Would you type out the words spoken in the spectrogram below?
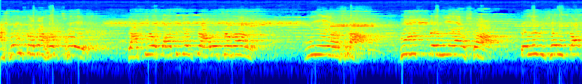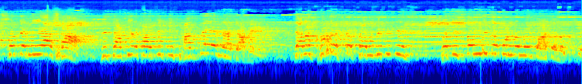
আসল কথা হচ্ছে জাতীয় পার্টিকে একটা আলোচনায় নিয়ে আসা, গুরুত্বে নিয়ে আসা, টেলিভিশন টক শোতে নিয়ে আসা যে জাতীয় পার্টি কি থাকবে না যাবে, যেন খুব একটা কম্পিটিটিভ প্রতিদ্বন্দ্বিতাপূর্ণ নির্বাচন হচ্ছে।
